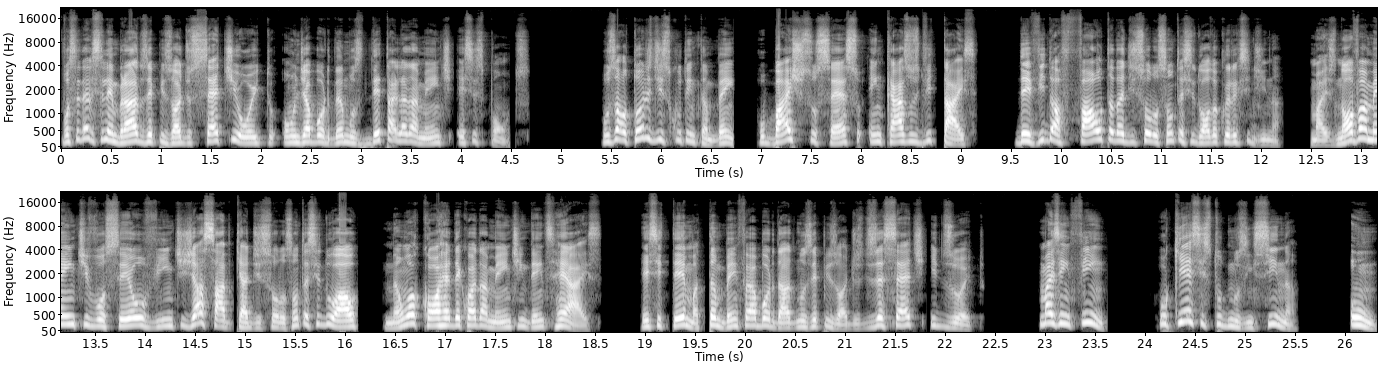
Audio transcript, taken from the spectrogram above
Você deve se lembrar dos episódios 7 e 8, onde abordamos detalhadamente esses pontos. Os autores discutem também o baixo sucesso em casos vitais, devido à falta da dissolução tecidual da clorexidina. Mas, novamente, você, ouvinte, já sabe que a dissolução tecidual não ocorre adequadamente em dentes reais. Esse tema também foi abordado nos episódios 17 e 18. Mas, enfim, o que esse estudo nos ensina? 1. Um,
